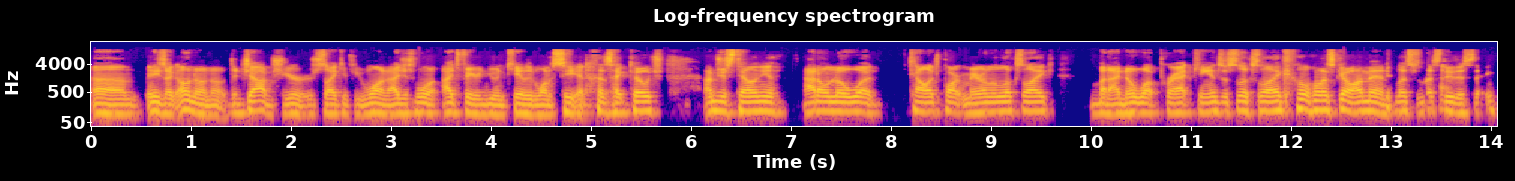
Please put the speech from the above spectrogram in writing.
Um, and he's like, "Oh no, no, the job's yours. Like if you want it, I just want. I figured you and Kaylee would want to see it." I was like, "Coach, I'm just telling you, I don't know what College Park, Maryland looks like but I know what Pratt, Kansas looks like. let's go. I'm in. Let's let's do this thing.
